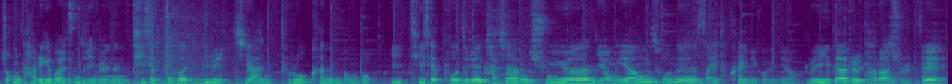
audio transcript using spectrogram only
조금 다르게 말씀드리면 T세포가 늙지 않도록 하는 방법. 이 T세포들의 가장 중요한 영양소는 사이토카인이거든요. 레이더를 달아줄 때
